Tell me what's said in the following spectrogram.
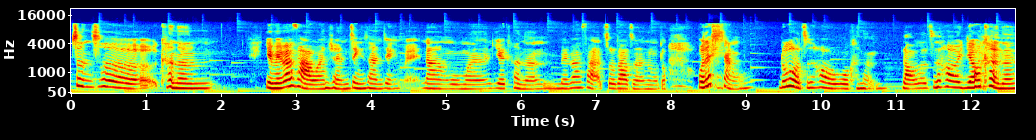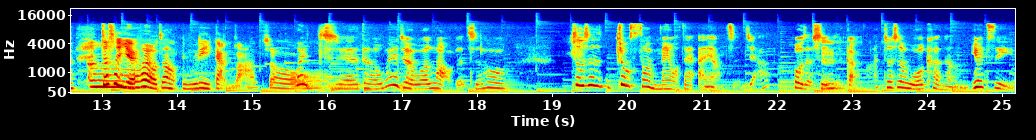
政策，可能也没办法完全尽善尽美，那我们也可能没办法做到真的那么多。我在想，如果之后我可能老了之后，有可能就是也会有这种无力感吧，就我也觉得，我也觉得我老了之后，就是就算没有在安养之家，或者是嗯干嘛，就是我可能因为自己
